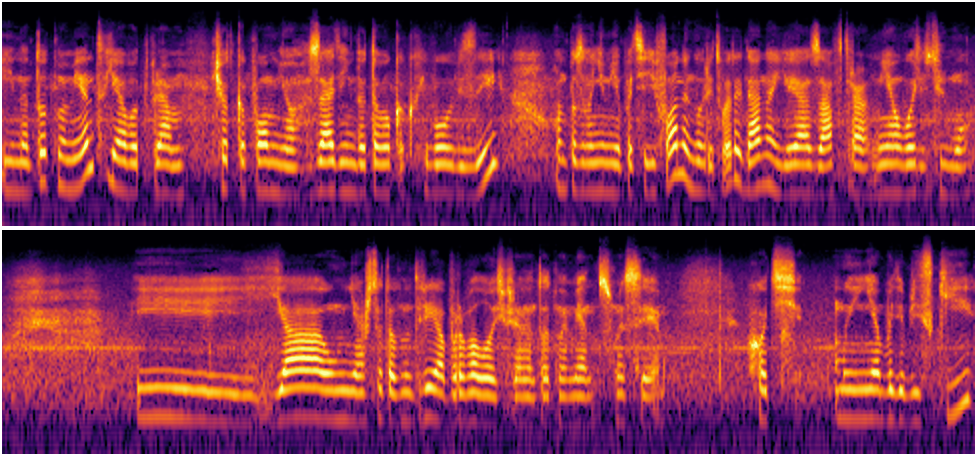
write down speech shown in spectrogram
И на тот момент, я вот прям четко помню, за день до того, как его увезли, он позвонил мне по телефону и говорит, вот, Дана, я завтра, меня увозят в тюрьму. И я, у меня что-то внутри оборвалось прямо на тот момент, в смысле, хоть мы и не были близки,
